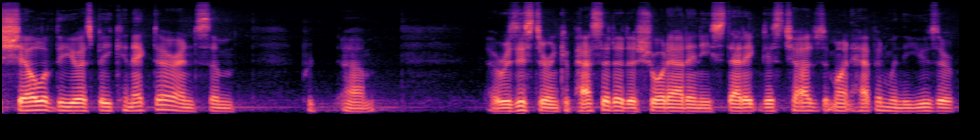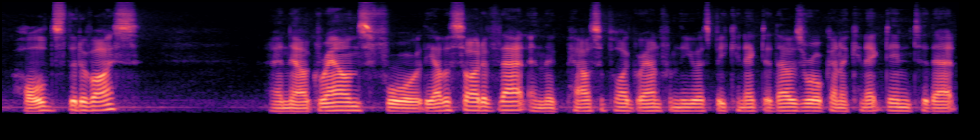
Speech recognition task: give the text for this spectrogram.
the shell of the USB connector and some um, a resistor and capacitor to short out any static discharge that might happen when the user holds the device. And now grounds for the other side of that and the power supply ground from the USB connector, those are all going to connect into that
